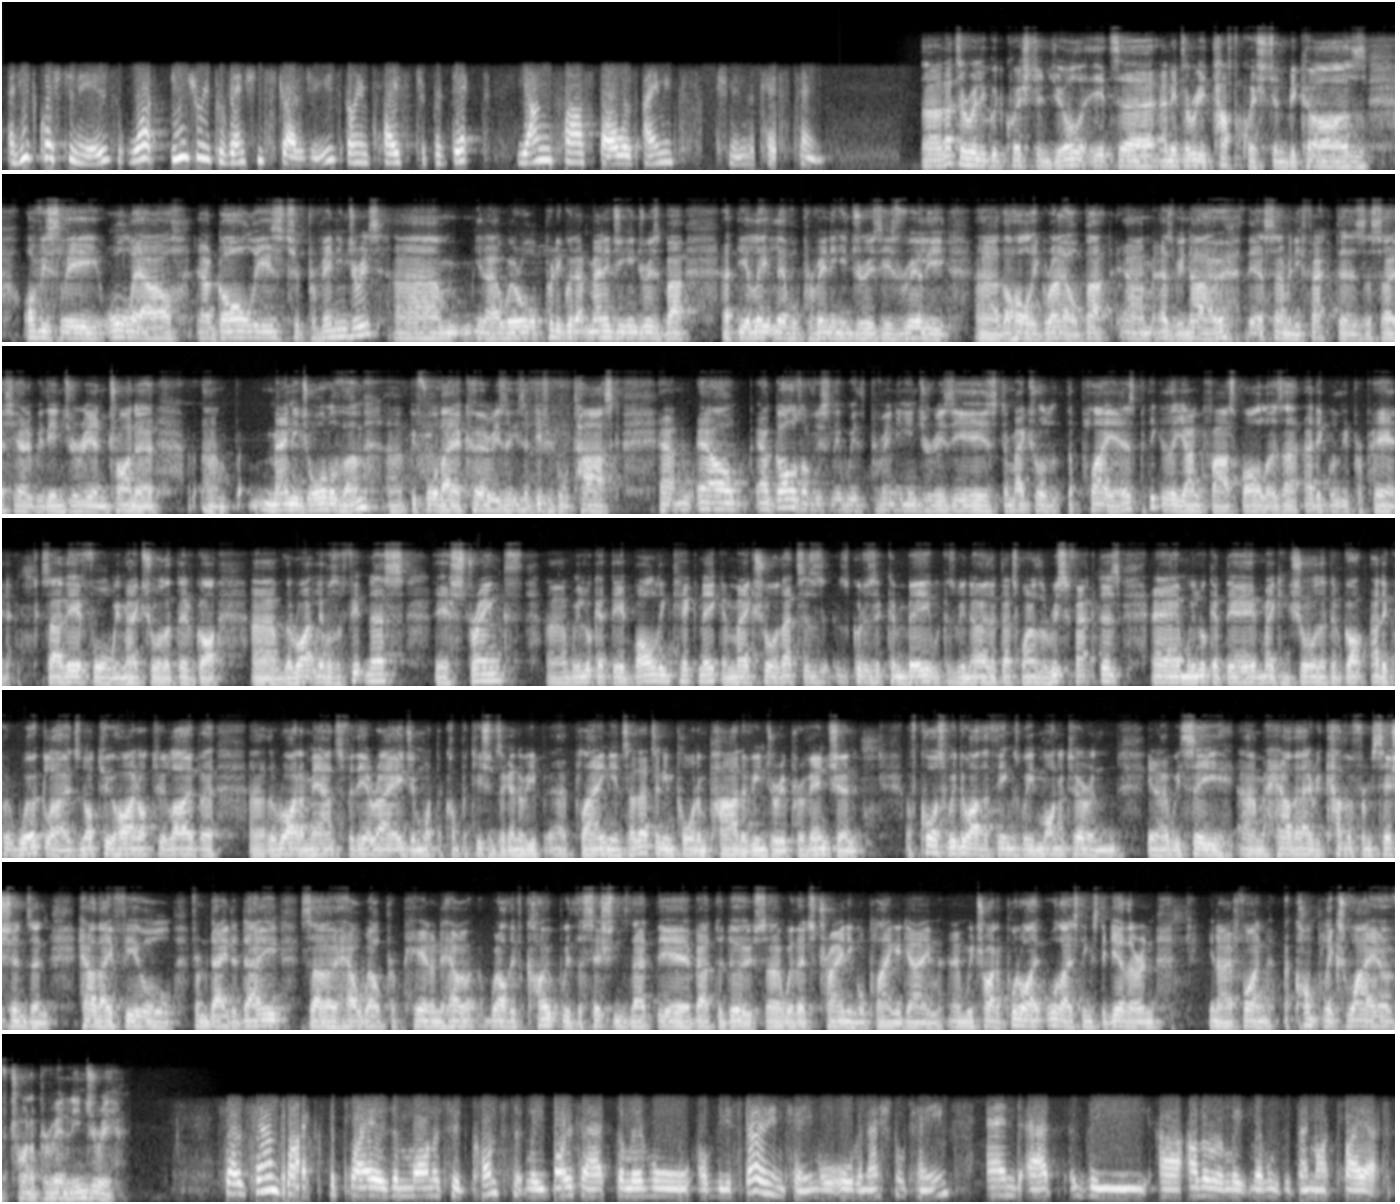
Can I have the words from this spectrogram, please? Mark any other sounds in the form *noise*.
And his question is What injury prevention strategies are in place to protect young fast bowlers aiming for selection in the Test team? Uh, that's a really good question, Jill. It's a, and it's a really tough question because obviously all our our goal is to prevent injuries. Um, you know, we're all pretty good at managing injuries, but at the elite level, preventing injuries is really uh, the holy grail. But um, as we know, there are so many factors associated with injury, and trying to um, manage all of them uh, before they occur is, is a difficult task. Um, our our goals, obviously, with preventing injuries is to make sure that the players, particularly young fast bowlers, are adequately prepared. So therefore, we make sure that they've got um, the right levels of fitness, their strength. Uh, we look at their bowling technique and make sure that's as, as good as it can be because we know that that's one of the risk factors. And we look at their making sure that they've got adequate workloads, not too high, not too low, but uh, the right amounts for their age and what the competitions are going to be uh, playing in. So that's an important part of injury prevention. Of course, we do other things. We monitor and you know we see um, how they recover from sessions and how they feel from day to day. So how well prepared and how well they've coped with the sessions that they're about to do. So whether it's training or playing a game, and we try to put all, all those things together and you know find a complex way of trying to prevent an injury. So it sounds like the players are monitored constantly, both at the level of the Australian team or, or the national team and at the uh, other elite levels that they might play at.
